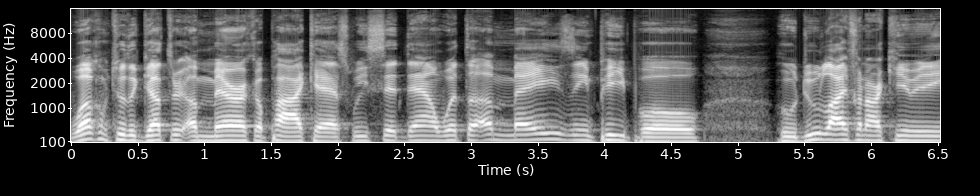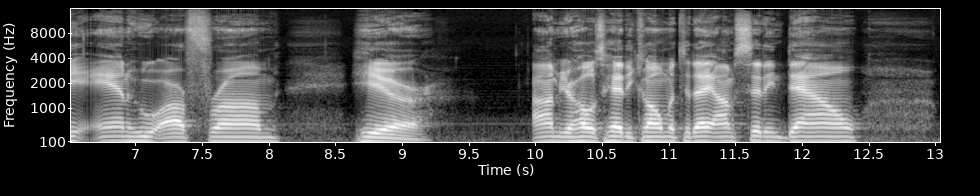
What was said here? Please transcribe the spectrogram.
Welcome to the Guthrie America podcast. We sit down with the amazing people who do life in our community and who are from here. I'm your host, Heady Coleman. Today I'm sitting down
